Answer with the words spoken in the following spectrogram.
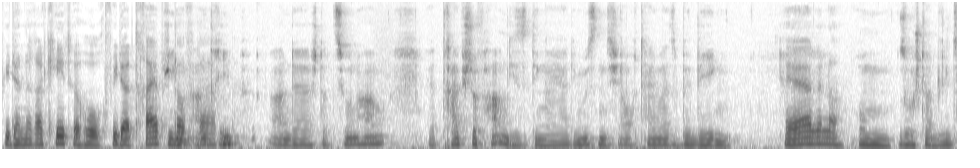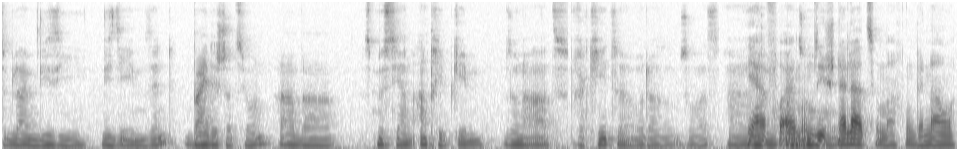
Wieder eine Rakete hoch, wieder Treibstoff einen Antrieb haben. an der Station haben. Ja, Treibstoff haben diese Dinger ja, die müssen sich auch teilweise bewegen, Ja, genau. um so stabil zu bleiben, wie sie, wie sie eben sind. Beide Stationen, aber es müsste ja einen Antrieb geben, so eine Art Rakete oder sowas. Äh, Ja, vor allem, man um so- sie schneller zu machen, genau.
